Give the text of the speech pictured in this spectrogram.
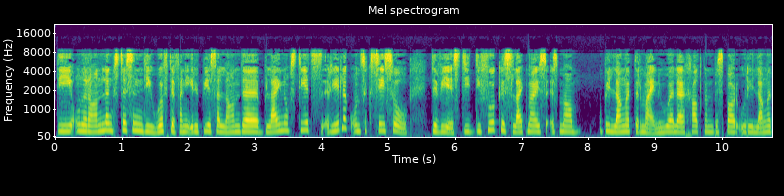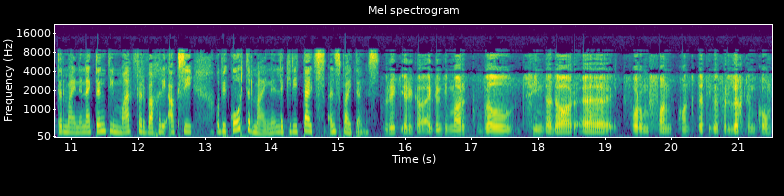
Die onderhandelinge tussen die hoofde van die Europese lande bly nog steeds redelik onsuksesvol te wees. Die die fokus lyk my is, is maar op die lange termyn, hoe hulle geld kan bespaar oor die lange termyn en ek dink die mark verwag reaksie op die kort termyn, likwiditeitsinspuitings. Korrek Erika, ek dink die mark wil sien dat daar 'n uh, vorm van kwantitatiewe verligting kom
